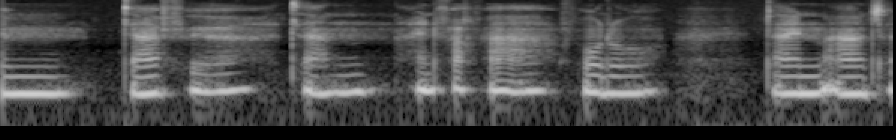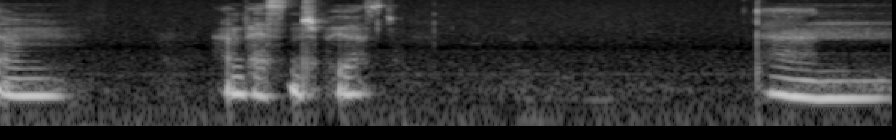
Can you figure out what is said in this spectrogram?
Nimm dafür dann einfach wahr, wo du deinen Atem am besten spürst. Dann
